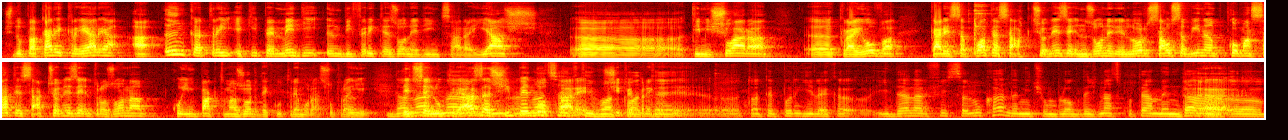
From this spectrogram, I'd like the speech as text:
și după care crearea a încă trei echipe medii în diferite zone din țară. Iași, uh, Timișoara, uh, Craiova, care să poată să acționeze în zonele lor sau să vină comasate să acționeze într-o zonă cu impact major de cutremur asupra ei. Dar deci n-a- se lucrează n-a- și pe n-ați dotare activat și pe toate, pregătire. Uh, toate pârghile, că ideal ar fi să nu cadă niciun bloc, deci n-ați putea amenda uh,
